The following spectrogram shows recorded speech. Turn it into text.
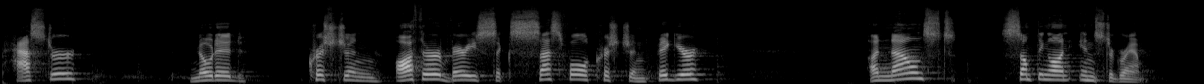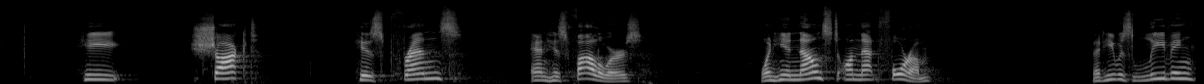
pastor, noted Christian author, very successful Christian figure, announced something on Instagram. He shocked his friends and his followers when he announced on that forum that he was leaving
